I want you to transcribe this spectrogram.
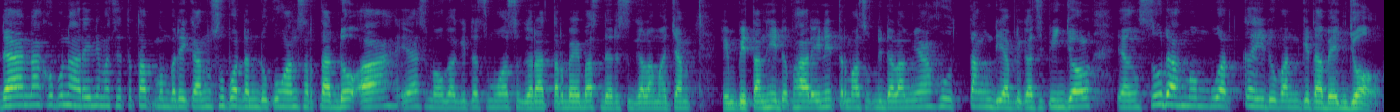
Dan aku pun hari ini masih tetap memberikan support dan dukungan serta doa ya. Semoga kita semua segera terbebas dari segala macam himpitan hidup hari ini Termasuk di dalamnya hutang di aplikasi pinjol Yang sudah membuat kehidupan kita benjol.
